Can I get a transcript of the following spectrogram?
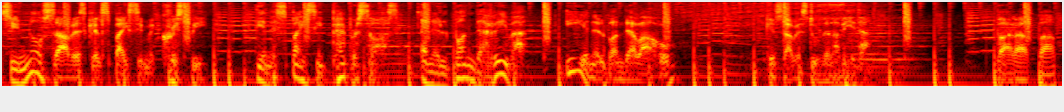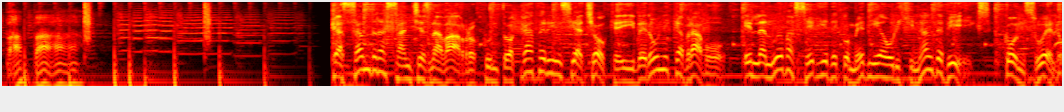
Si no sabes que el Spicy McCrispy tiene Spicy Pepper Sauce en el pan de arriba y en el pan de abajo, ¿qué sabes tú de la vida? Para, pa, pa, pa. Cassandra Sánchez Navarro junto a Catherine Siachoque y Verónica Bravo en la nueva serie de comedia original de VIX, Consuelo,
